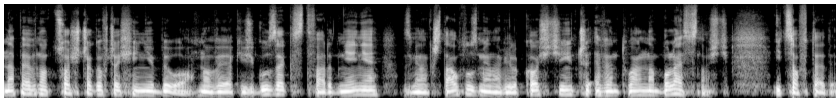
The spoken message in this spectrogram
Na pewno coś, czego wcześniej nie było. Nowy jakiś guzek, stwardnienie, zmiana kształtu, zmiana wielkości, czy ewentualna bolesność. I co wtedy?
